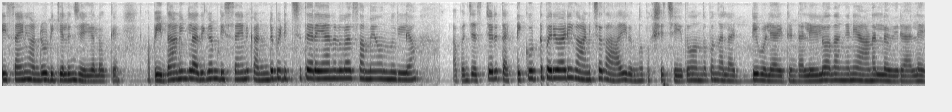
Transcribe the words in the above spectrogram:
ഡിസൈൻ കണ്ടുപിടിക്കലും ചെയ്യലൊക്കെ. അപ്പോൾ ഇതാണെങ്കിൽ അധികം ഡിസൈൻ കണ്ടുപിടിച്ച് തിരയാനുള്ള സമയമൊന്നുമില്ല. അപ്പം ജസ്റ്റ് ഒരു തട്ടിക്കൂട്ട് പരിപാടി കാണിച്ചതായിരുന്നു. പക്ഷെ ചെയ്തു വന്നപ്പോൾ നല്ല അടിപൊളിയായിട്ടുണ്ട്. അല്ലെങ്കിലും അതങ്ങനെയാണല്ലോ വരിക അല്ലേ?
